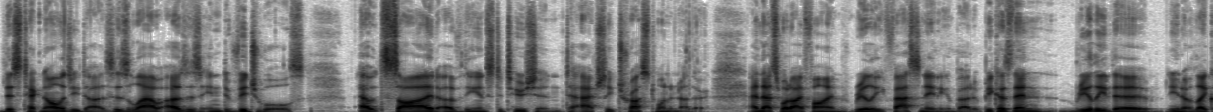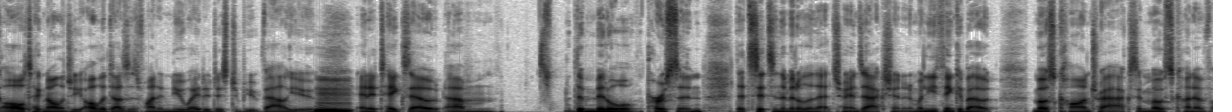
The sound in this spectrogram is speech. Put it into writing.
this technology does is allow us as individuals outside of the institution to actually trust one another. And that's what I find really fascinating about it because then really the, you know, like all technology, all it does is find a new way to distribute value and it takes out um the middle person that sits in the middle of that transaction. And when you think about most contracts and most kind of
